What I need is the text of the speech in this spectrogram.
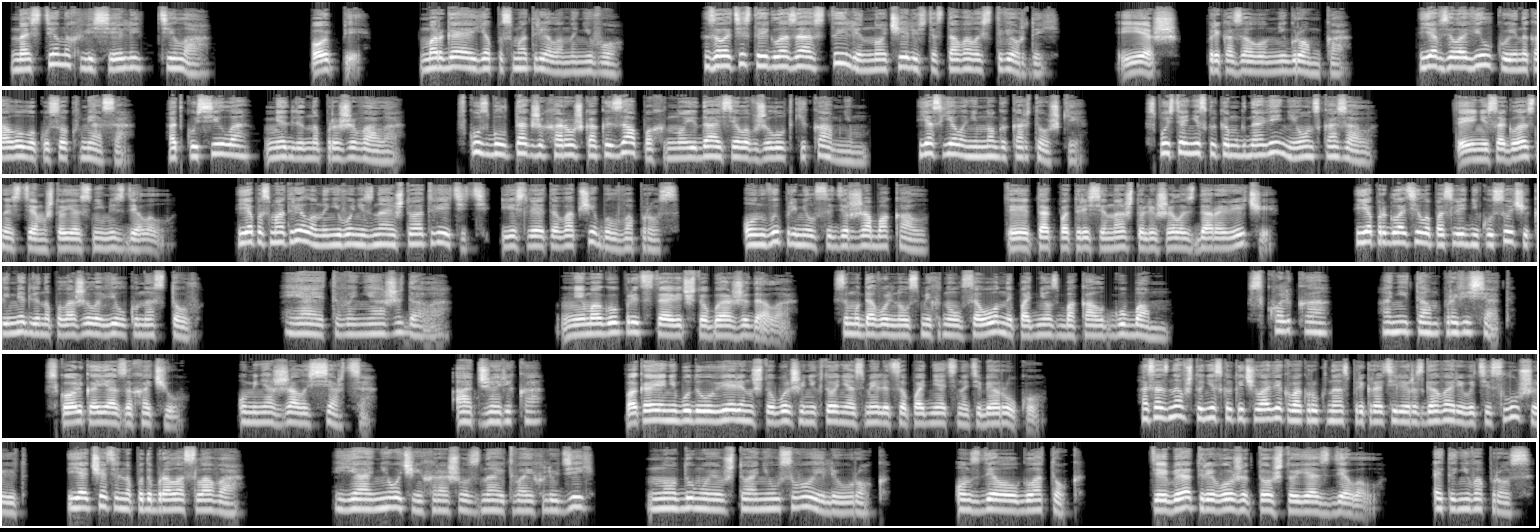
на стенах висели тела. «Поппи!» Моргая, я посмотрела на него. Золотистые глаза остыли, но челюсть оставалась твердой. «Ешь», — приказал он негромко. Я взяла вилку и наколола кусок мяса. Откусила, медленно прожевала. Вкус был так же хорош, как и запах, но еда осела в желудке камнем. Я съела немного картошки. Спустя несколько мгновений он сказал: "Ты не согласна с тем, что я с ними сделал?" Я посмотрела на него, не зная, что ответить, если это вообще был вопрос. Он выпрямился, держа бокал. Ты так потрясена, что лишилась дара речи? Я проглотила последний кусочек и медленно положила вилку на стол. Я этого не ожидала. Не могу представить, что бы ожидала. Самодовольно усмехнулся он и поднес бокал к губам. Сколько они там провисят? Сколько я захочу. У меня сжалось сердце. А Джерика? Пока я не буду уверен, что больше никто не осмелится поднять на тебя руку. Осознав, что несколько человек вокруг нас прекратили разговаривать и слушают, я тщательно подобрала слова. Я не очень хорошо знаю твоих людей, но думаю, что они усвоили урок. Он сделал глоток. Тебя тревожит то, что я сделал. Это не вопрос.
